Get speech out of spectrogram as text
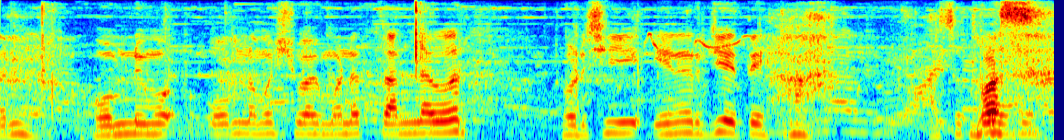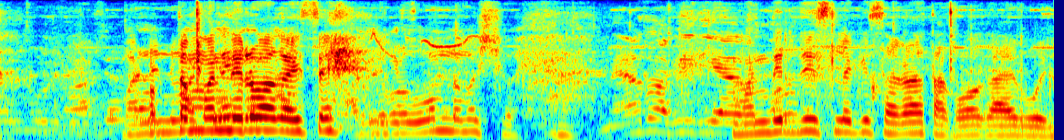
पण ओम निम ओम नम शिवाय म्हणत चालल्यावर थोडीशी एनर्जी येते. असं बस. वाटतंय. मंदिर त्याच्यामुळे ओम नम शिवाय. मंदिर दिसलं की सगळा थकवा काय होईल.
